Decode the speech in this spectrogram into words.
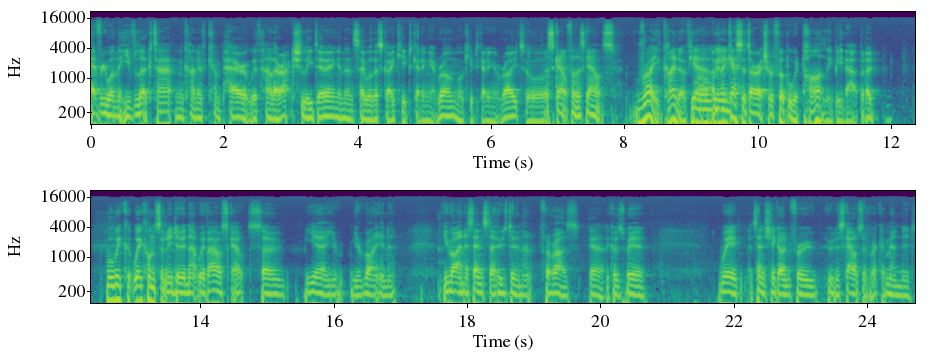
everyone that you've looked at and kind of compare it with how they're actually doing and then say, well, this guy keeps getting it wrong or keeps getting it right or A scout for the scouts. Right, kind of, yeah. Well, I mean, I guess a director of football would partly be that, but I Well, we, we're constantly doing that with our scouts. So yeah, you're you're right in a you're right in a sense that who's doing that for us. Yeah. because we're we're essentially going through who the scouts have recommended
